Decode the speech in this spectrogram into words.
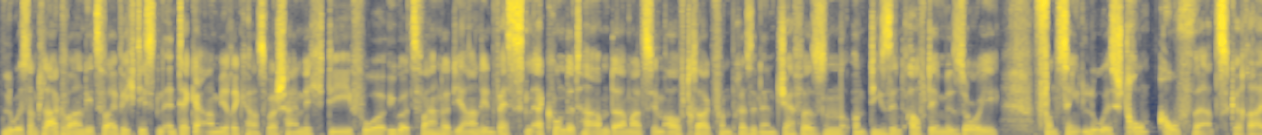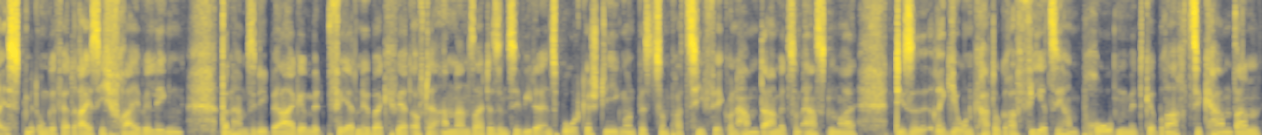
Lewis und Clark waren die zwei wichtigsten Entdecker Amerikas wahrscheinlich, die vor über 200 Jahren den Westen erkundet haben, damals im Auftrag von Präsident Jefferson. Und die sind auf dem Missouri von St. Louis stromaufwärts gereist mit ungefähr 30 Freiwilligen. Dann haben sie die Berge mit Pferden überquert. Auf der anderen Seite sind sie wieder ins Boot gestiegen und bis zum Pazifik und haben damit zum ersten Mal diese Region kartografiert, sie haben Proben mitgebracht, sie kamen dann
